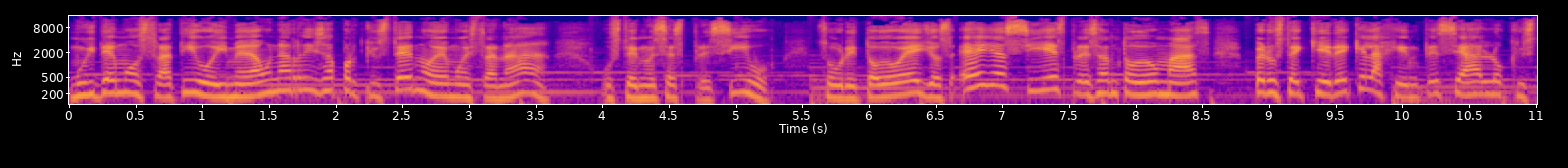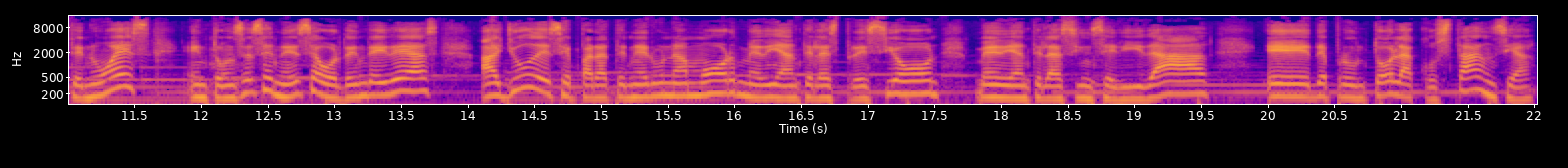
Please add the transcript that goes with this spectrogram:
muy demostrativo y me da una risa porque usted no demuestra nada, usted no es expresivo, sobre todo ellos. Ellas sí expresan todo más, pero usted quiere que la gente sea lo que usted no es. Entonces en ese orden de ideas, ayúdese para tener un amor mediante la expresión, mediante la sinceridad, eh, de pronto la constancia,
